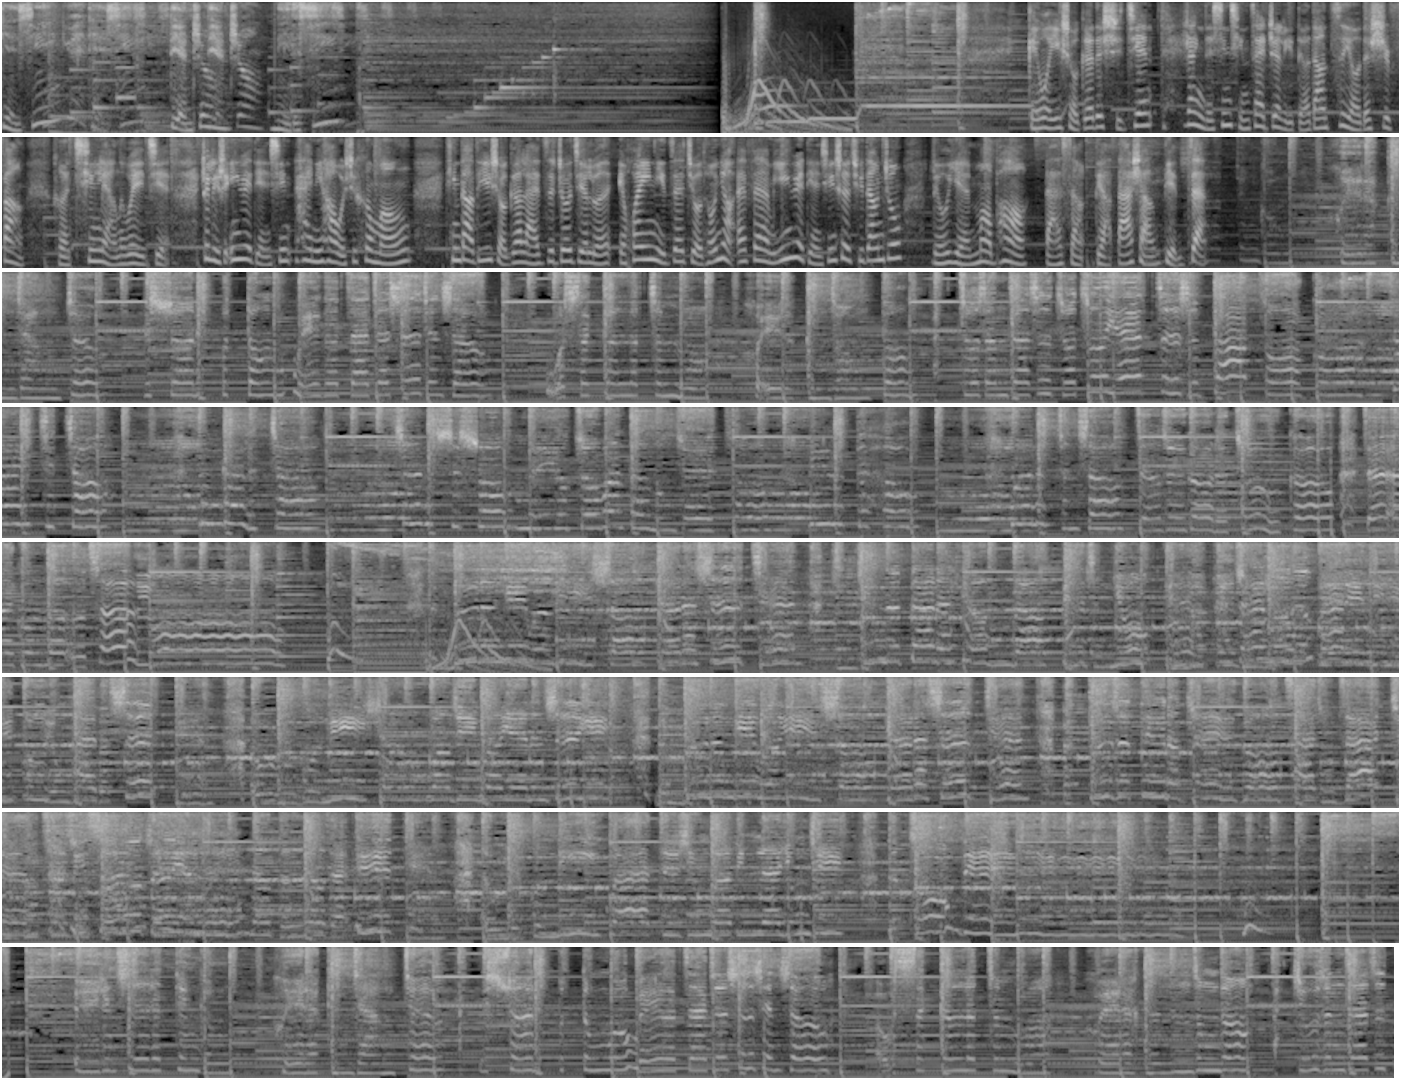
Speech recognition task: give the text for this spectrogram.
点心，音乐点心，点中点中你的心。给我一首歌的时间，让你的心情在这里得到自由的释放和清凉的慰藉。这里是音乐点心，嗨，你好，我是贺萌。听到第一首歌来自周杰伦，也欢迎你在九头鸟 FM 音乐点心社区当中留言冒泡、打赏、打打赏、点赞。回你说你不懂为何在这时牵手，我晒干了沉默，回得更冲动。就算这次做错，也只是怕错过。在一起找，分开了找，是不是说没有做完的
